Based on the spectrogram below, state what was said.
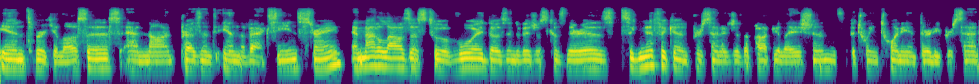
in tuberculosis and not present in the vaccine strain. And that allows us to avoid those individuals because there is significant percentage of the population, between 20 and 30%,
